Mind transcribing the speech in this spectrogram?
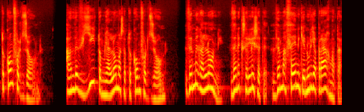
το comfort zone. Αν δεν βγει το μυαλό μας από το comfort zone, δεν μεγαλώνει, δεν εξελίσσεται, δεν μαθαίνει καινούργια πράγματα.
